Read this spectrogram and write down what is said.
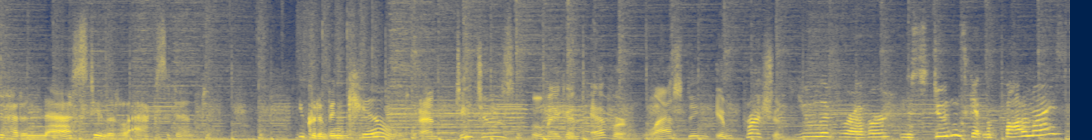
You had a nasty little accident. You could have been killed. And teachers who make an everlasting impression. You live forever, and the students get lobotomized?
